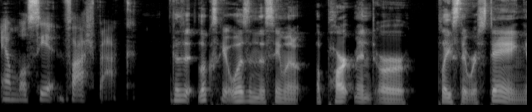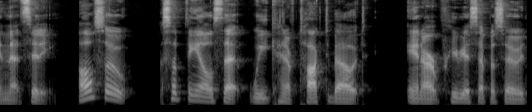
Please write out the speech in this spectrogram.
and we'll see it in flashback. Because it looks like it was in the same apartment or place they were staying in that city. Also, something else that we kind of talked about in our previous episode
